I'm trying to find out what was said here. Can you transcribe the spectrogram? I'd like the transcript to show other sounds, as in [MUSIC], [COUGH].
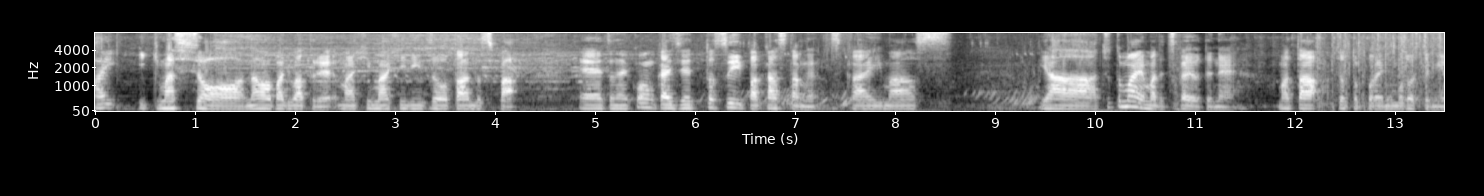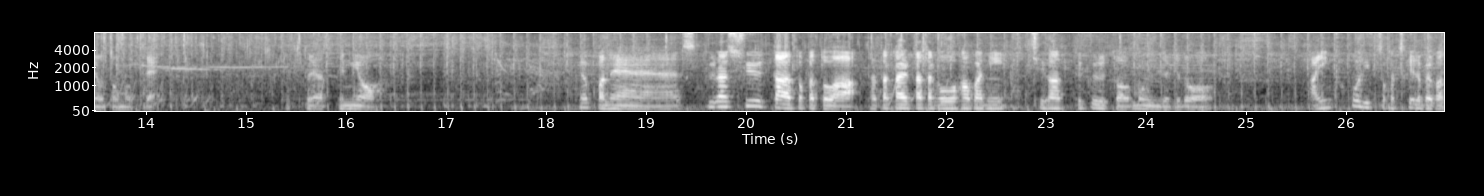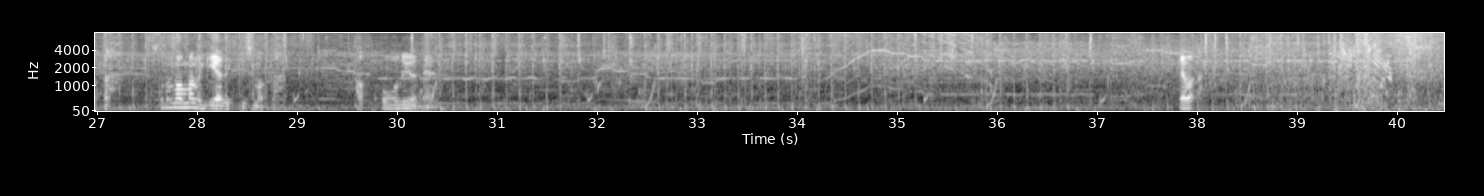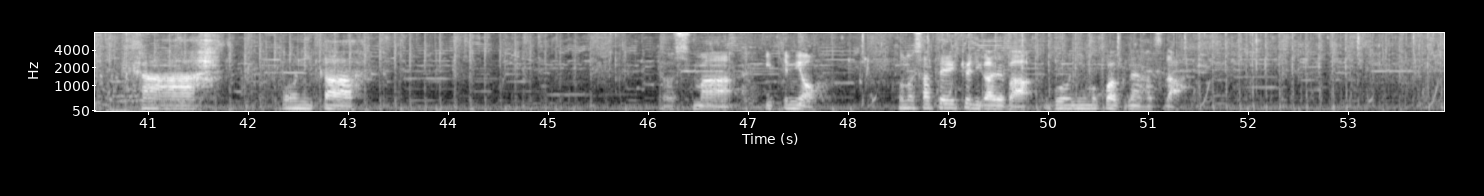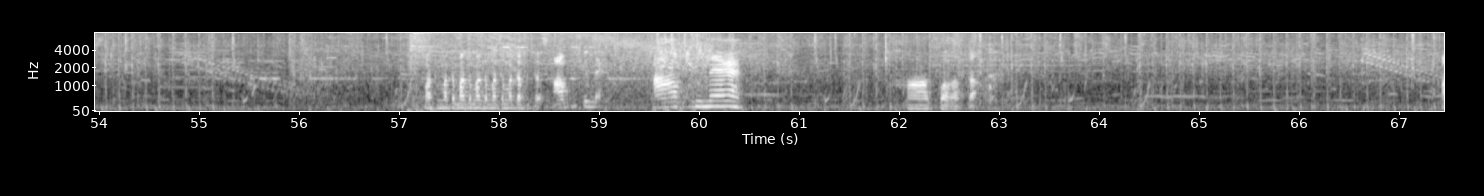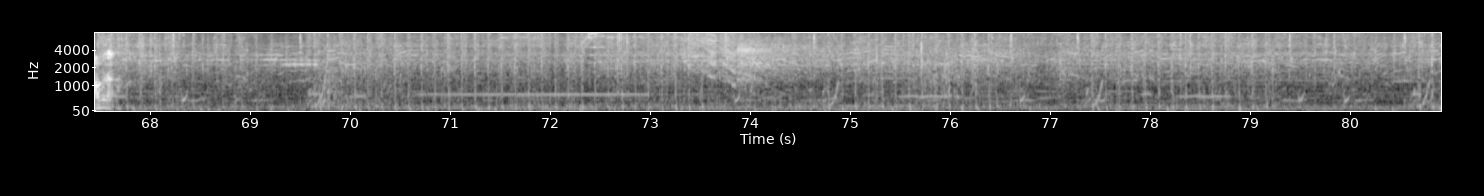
はい、行きましょう。縄張りバトル、マヒマヒリゾートスパ。えっ、ー、とね、今回ジェットスイーパーカスタム使います。いやー、ちょっと前まで使いよってね、またちょっとこれに戻してみようと思って、ちょっとやってみよう。やっぱね、スプラシューターとかとは戦い方が大幅に違ってくるとは思うんだけど、あ、インク効率とかつければよかった。そのままのギアできてしまった。あ、凍るよね。やば。かー。鬼かよし、まあ、行ってみよう。この射程距離があれば、5人も怖くないはずだ。待て待て待て待て待て待て待て。あぶね。あぶねえ。はあ怖かった。危ない。こ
